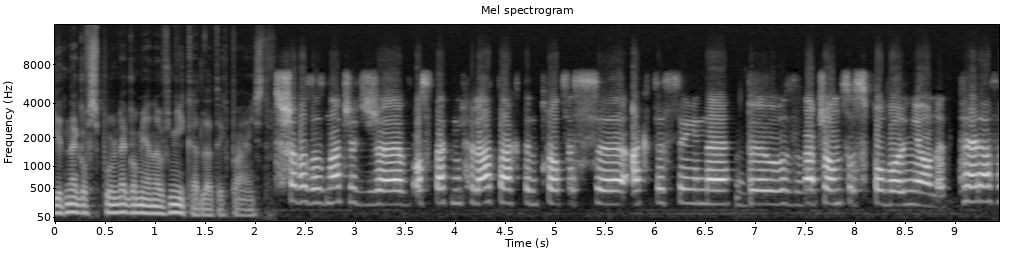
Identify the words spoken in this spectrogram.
jednego wspólnego mianownika dla tych państw? Trzeba zaznaczyć, że w ostatnich latach ten proces e, akcesyjny był znacząco spowolniony. Teraz,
